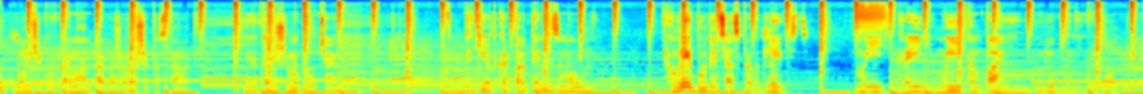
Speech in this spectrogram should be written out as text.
уклончику в карман також гроші поставити. І від того, що ми отримуємо? Такі от корпоративні замовлення. Коли буде ця справедливість в моїй країні, в моїй компанії, улюбленій, клон?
